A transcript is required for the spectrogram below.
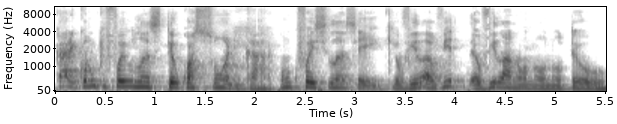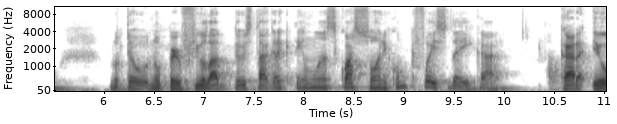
Cara, e como que foi o lance teu com a Sony, cara? Como que foi esse lance aí? Que eu vi lá, eu vi, eu vi lá no, no, no teu, no teu no perfil lá do teu Instagram que tem um lance com a Sony. Como que foi isso daí, cara? Cara, eu,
